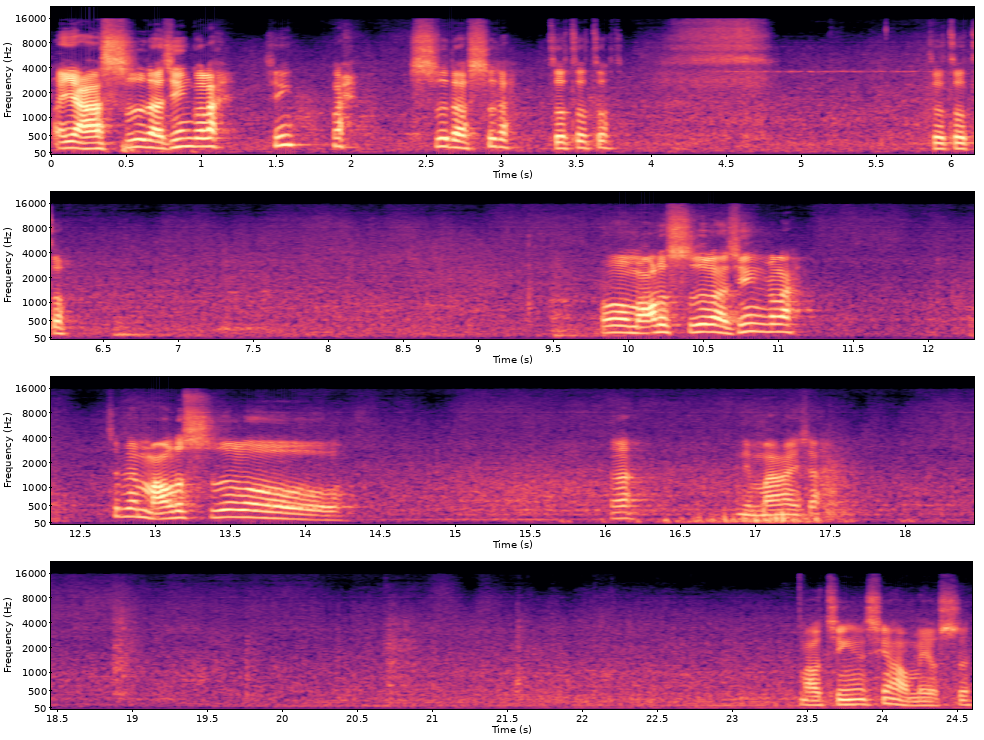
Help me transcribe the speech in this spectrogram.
哎呀，湿的，亲，过来，亲，来，湿的，湿的，走走走，走走走。哦，毛都湿了，亲，过来，这边毛都湿喽。嗯，你抹一下。毛巾幸好没有湿。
